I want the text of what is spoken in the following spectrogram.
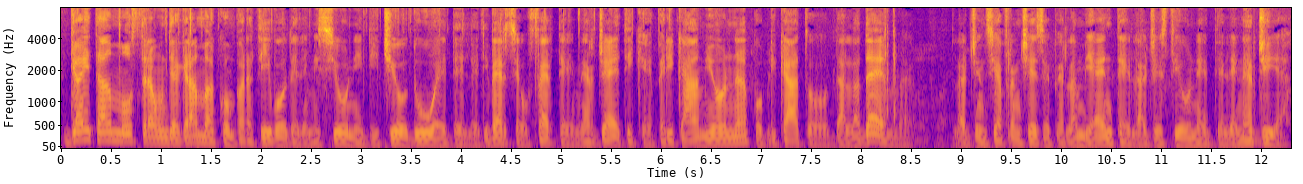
Gaetan mostra un diagramma comparativo delle emissioni di CO2 delle diverse offerte energetiche per i camion pubblicato dalla DEM, l'Agenzia francese per l'ambiente e la gestione dell'energia.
